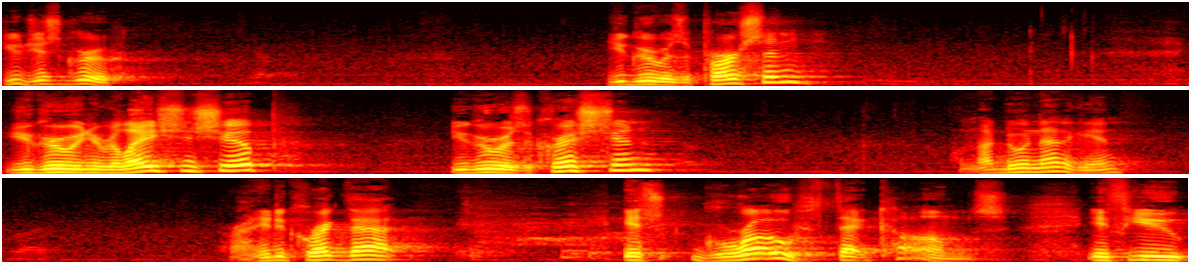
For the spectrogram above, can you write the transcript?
You just grew. You grew as a person. You grew in your relationship. You grew as a Christian. I'm not doing that again. I need to correct that. It's growth that comes. If you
